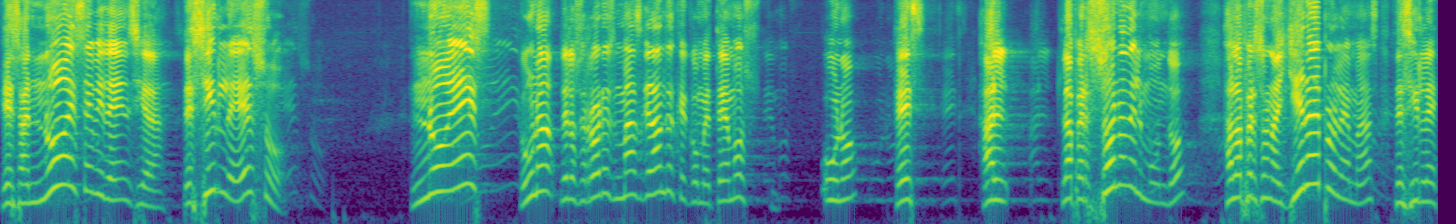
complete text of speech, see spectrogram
Esa no es evidencia decirle eso. No es uno de los errores más grandes que cometemos. Uno es al la persona del mundo, a la persona llena de problemas, decirle,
